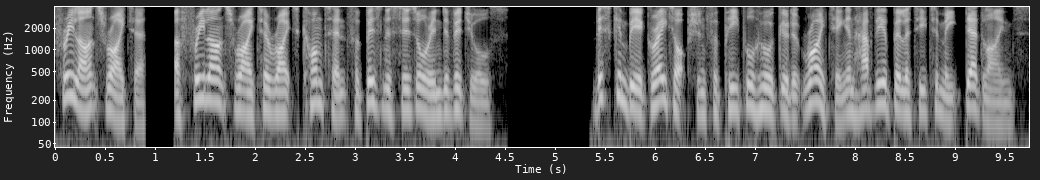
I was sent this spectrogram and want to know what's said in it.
Freelance writer. A freelance writer writes content for businesses or individuals. This can be a great option for people who are good at writing and have the ability to meet deadlines.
